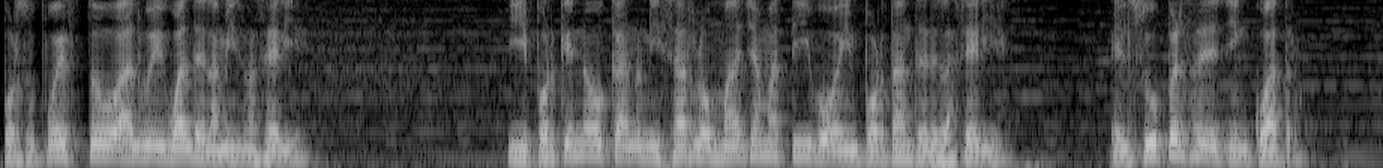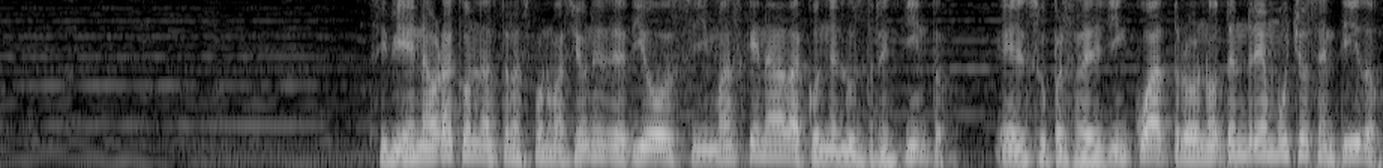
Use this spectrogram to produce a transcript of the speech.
Por supuesto, algo igual de la misma serie, y por qué no canonizar lo más llamativo e importante de la serie, el Super Saiyajin 4. Si bien ahora con las transformaciones de Dios y más que nada con el Ultra Instinto, el Super Saiyajin 4 no tendría mucho sentido,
